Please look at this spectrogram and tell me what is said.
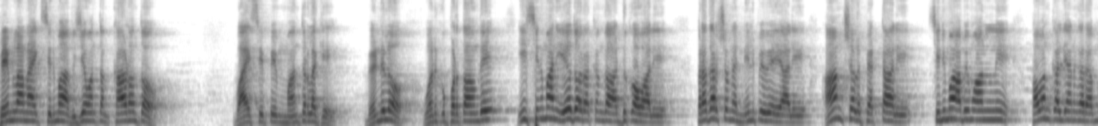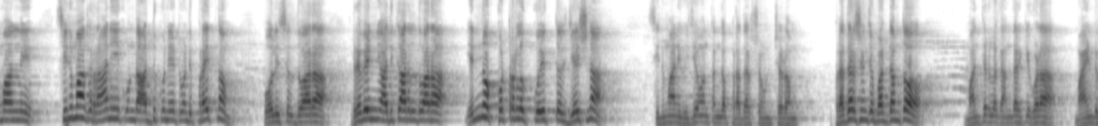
భీమ్లా నాయక్ సినిమా విజయవంతం కావడంతో వైసీపీ మంత్రులకి వెన్నులో వణుకు పడుతూ ఉంది. ఈ సినిమాని ఏదో రకంగా అడ్డుకోవాలి ప్రదర్శన నిలిపివేయాలి ఆంక్షలు పెట్టాలి సినిమా అభిమానుల్ని పవన్ కళ్యాణ్ గారి అభిమానుల్ని సినిమాకు రానియకుండా అడ్డుకునేటువంటి ప్రయత్నం పోలీసుల ద్వారా రెవెన్యూ అధికారుల ద్వారా ఎన్నో కుట్రలు కుయుక్తులు చేసినా సినిమాని విజయవంతంగా ప్రదర్శించడం ప్రదర్శించబడ్డంతో మంత్రులకు అందరికీ కూడా మైండ్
